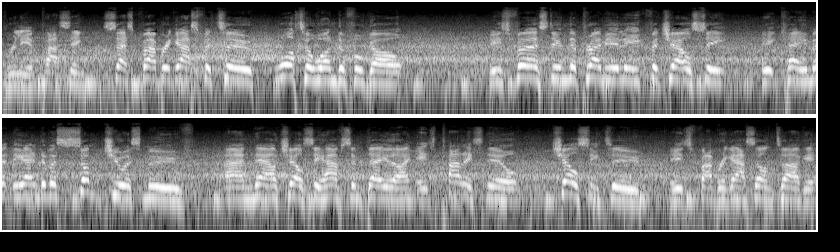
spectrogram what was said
Brilliant passing. Cesc Fabregas for two. What a wonderful goal. His first in the Premier League for Chelsea. It came at the end of a sumptuous move. And now Chelsea have some daylight. It's Palace nil, Chelsea two. It's Fabregas on target.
